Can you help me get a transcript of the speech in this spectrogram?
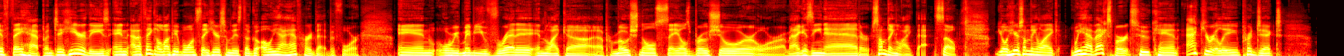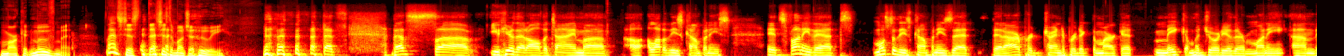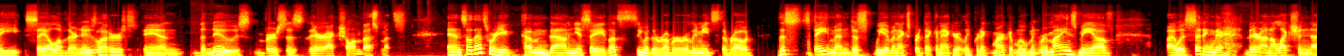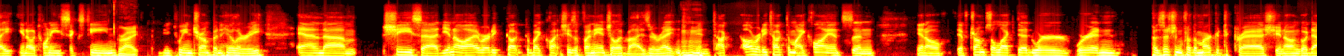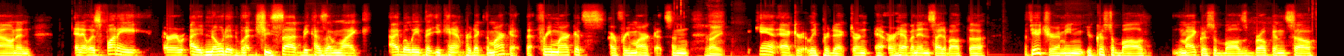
if they happen to hear these. And, and I think a lot of people, once they hear some of these, they'll go, oh, yeah, I have heard that before. And, or maybe you've read it in like a, a promotional sales brochure or a magazine ad or something like that. So you'll hear something like, we have experts who can accurately predict market movement. That's just that's just a bunch of hooey. that's that's uh, you hear that all the time. Uh, a, a, lot of these companies. It's funny that most of these companies that that are pre- trying to predict the market make a majority of their money on the sale of their newsletters and the news versus their actual investments. And so that's where you come down and you say, let's see where the rubber really meets the road. This statement, just we have an expert that can accurately predict market movement, reminds me of I was sitting there there on election night, you know, 2016, right, between Trump and Hillary, and um, she said, you know, I already talked to my client. She's a financial advisor, right? And, mm-hmm. and talk, already talked to my clients. And, you know, if Trump's elected, we're, we're in position for the market to crash, you know, and go down. And, and it was funny, or I noted what she said because I'm like, I believe that you can't predict the market, that free markets are free markets. And right. you can't accurately predict or, or have an insight about the, the future. I mean, your crystal ball Microsoft ball is broken, so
